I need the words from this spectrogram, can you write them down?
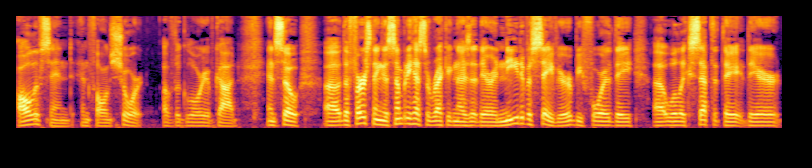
all have sinned and fallen short of the glory of God. And so uh, the first thing is somebody has to recognize that they're in need of a Savior before they uh, will accept that they, they're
